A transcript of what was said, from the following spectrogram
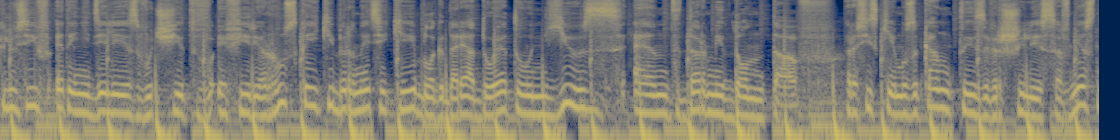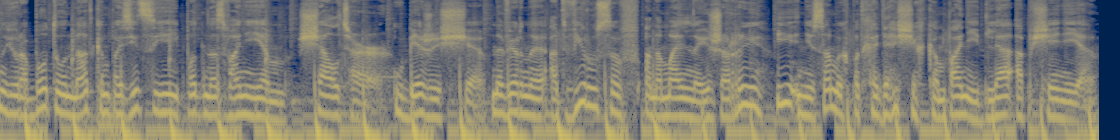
Эксклюзив этой недели звучит в эфире русской кибернетики благодаря дуэту News and Дормидонтов. Российские музыканты завершили совместную работу над композицией под названием Shelter – убежище. Наверное, от вирусов, аномальной жары и не самых подходящих компаний для общения.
